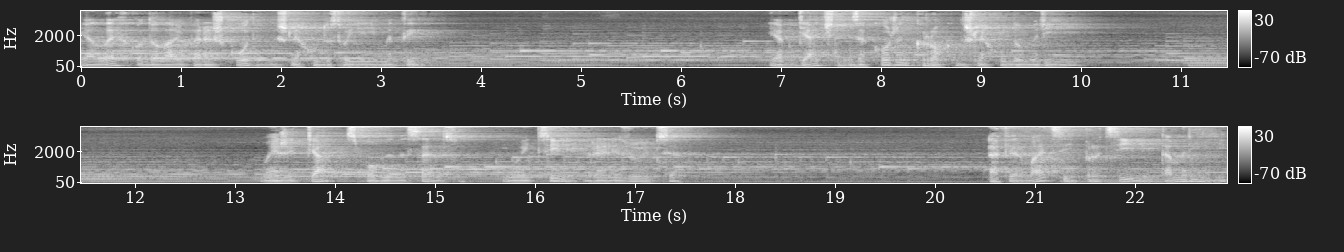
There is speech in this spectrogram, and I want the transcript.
Я легко долаю перешкоди на шляху до своєї мети. Я вдячний за кожен крок на шляху до мрії. Моє життя сповнене сенсу, і мої цілі реалізуються. Афірмації про цілі та мрії.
